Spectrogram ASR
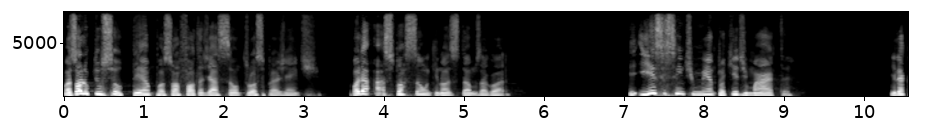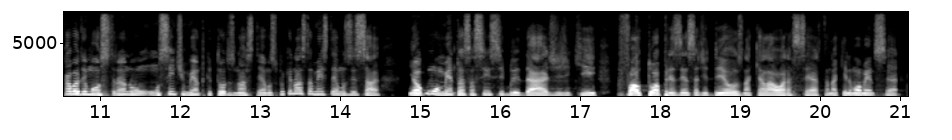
Mas olha o que o seu tempo, a sua falta de ação trouxe para a gente. Olha a situação em que nós estamos agora. E, e esse sentimento aqui de Marta, ele acaba demonstrando um, um, sentimento que todos nós temos, porque nós também temos essa, em algum momento essa sensibilidade de que faltou a presença de Deus naquela hora certa, naquele momento certo.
